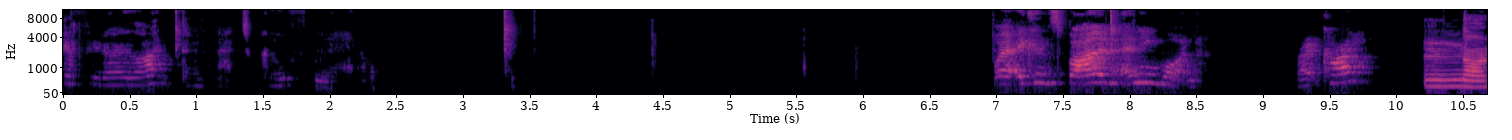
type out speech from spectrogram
If you don't like them, that's good for your health. Wait, I can spy on anyone. Right, Kai? Mm, no.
